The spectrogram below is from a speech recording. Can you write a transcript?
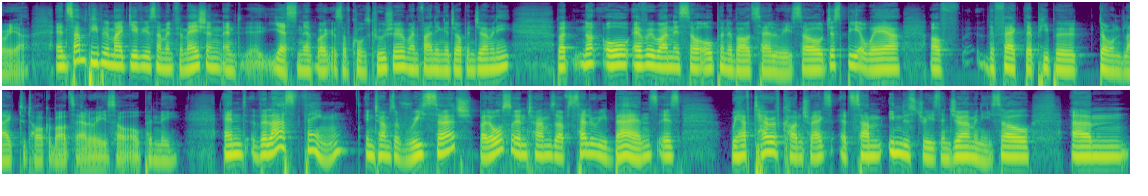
area? And some people might give you some information and uh, yes network is of course crucial when finding a job in germany but not all everyone is so open about salary. So just be aware of the fact that people don't like to talk about salary so openly. And the last thing in terms of research but also in terms of salary bands is we have tariff contracts at some industries in Germany. So, um,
